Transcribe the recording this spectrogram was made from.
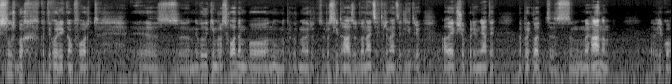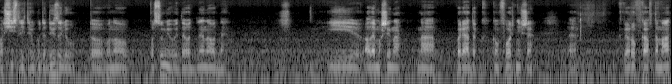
службах в категорії комфорт з невеликим розходом, бо, ну, наприклад, в мене розхід газу 12-13 літрів, але якщо порівняти наприклад, з Меганом, в якого 6 літрів буде дизелю, то воно по сумі вийде одне на одне. І, але машина на порядок комфортніше. Е, Коробка автомат,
